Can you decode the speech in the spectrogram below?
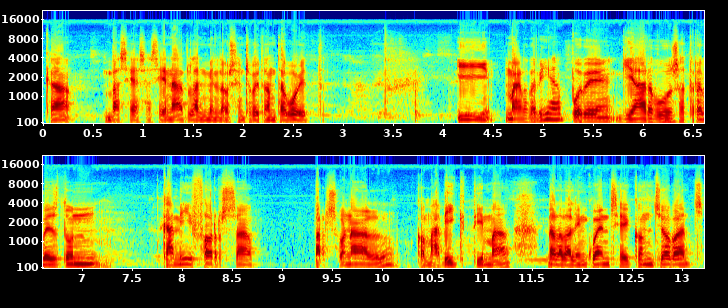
que va ser assassinat l'any 1988. I m'agradaria poder guiar-vos a través d'un camí força personal, com a víctima de la delinqüència i com jo vaig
